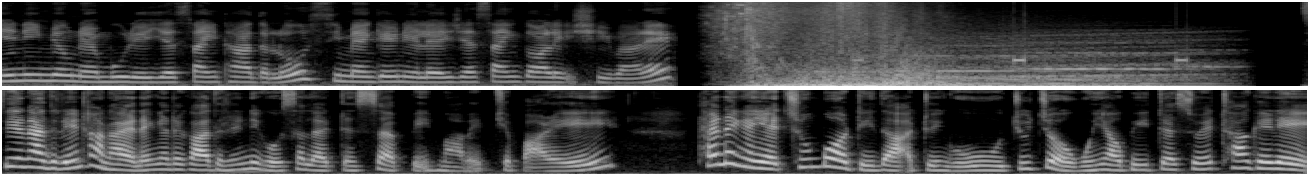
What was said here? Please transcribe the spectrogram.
ရင်းနှီးမြှုပ်နှံမှုတွေရပ်ဆိုင်းထားသလိုစီမံကိန်းတွေလည်းရပ်ဆိုင်းသွားလိမ့်ရှိပါတယ် CNN သတင်းဌာနရဲ့နိုင်ငံတကာသတင်းတွေကိုဆက်လက်တင်ဆက်ပေးမှာပဲဖြစ်ပါတယ်။ထိုင်းနိုင်ငံရဲ့ချွန်းပေါ်ဒေသအတွင်းကိုကျူးကျော်ဝင်ရောက်ပြီးတက်ဆွဲထားခဲ့တဲ့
